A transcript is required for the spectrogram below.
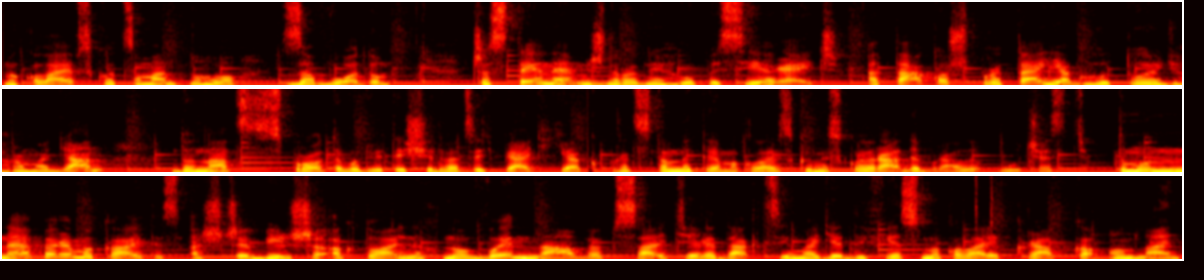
Миколаївського цементного заводу, частини міжнародної групи CRH, а також про те, як готують громадян до нацспротиву 2025, як представники Миколаївської міської ради брали участь. Тому не перемикайтесь, а ще більше актуальних новин на вебсайті редакції mediadefis.mikolaїв.онлайн,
